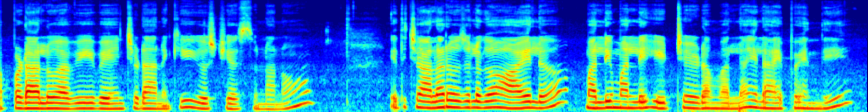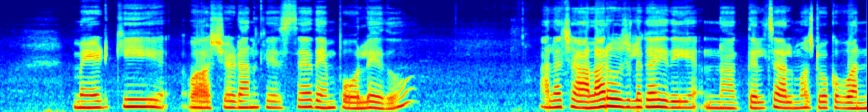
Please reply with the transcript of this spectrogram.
అప్పడాలు అవి వేయించడానికి యూజ్ చేస్తున్నాను. ఇది చాలా రోజులుగా ఆయిల్ మళ్ళీ మళ్ళీ హీట్ చేయడం వల్ల ఇలా అయిపోయింది. మేడ్కి వాష్ చేయడానికి వేస్తే అదేం పోలేదు. అలా చాలా రోజులుగా ఇది నాకు తెలిసి ఆల్మోస్ట్ ఒక వన్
